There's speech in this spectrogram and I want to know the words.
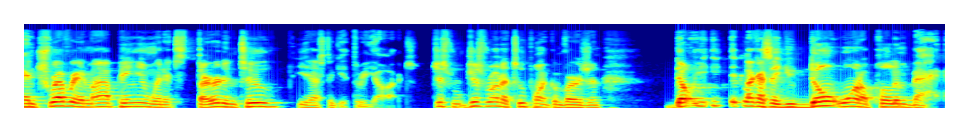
And Trevor, in my opinion, when it's third and two, he has to get three yards. Just, just run a two-point conversion. Don't like I said, you don't want to pull him back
